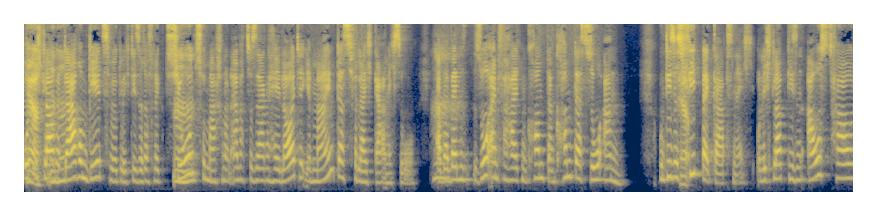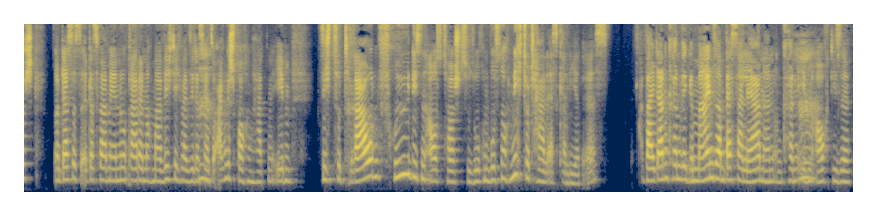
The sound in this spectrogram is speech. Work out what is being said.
Und ja, ich glaube, mhm. darum geht's wirklich, diese Reflexion mhm. zu machen und einfach zu sagen, hey Leute, ihr meint das vielleicht gar nicht so. Aber mhm. wenn so ein Verhalten kommt, dann kommt das so an. Und dieses ja. Feedback gab's nicht. Und ich glaube, diesen Austausch, und das ist, das war mir nur gerade nochmal wichtig, weil Sie das ja mhm. so angesprochen hatten, eben sich zu trauen, früh diesen Austausch zu suchen, wo es noch nicht total eskaliert ist. Weil dann können wir gemeinsam besser lernen und können eben mhm. auch diese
